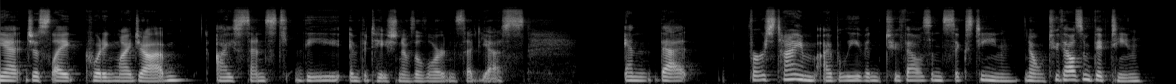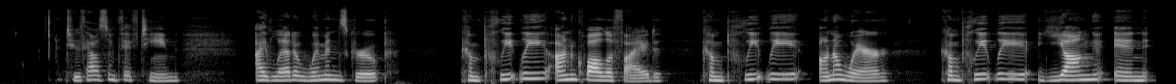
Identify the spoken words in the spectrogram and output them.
yet, just like quitting my job, I sensed the invitation of the Lord and said yes. And that first time, I believe in 2016, no, 2015, 2015, I led a women's group completely unqualified, completely unaware, completely young in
